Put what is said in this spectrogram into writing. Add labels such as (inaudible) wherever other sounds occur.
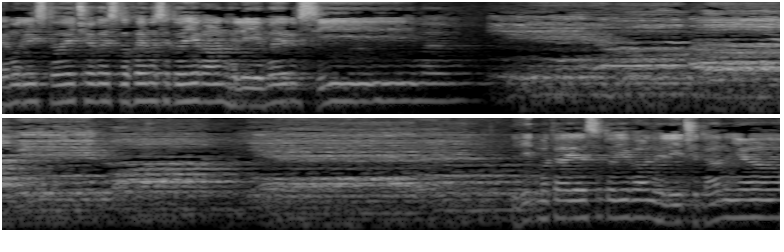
Премудрість вислухаймо Святої Євангелії, мир всім. Від Матея Святої Євангелії читання.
